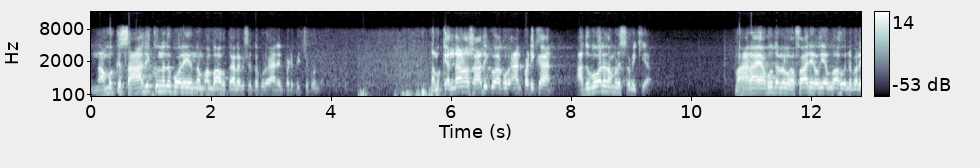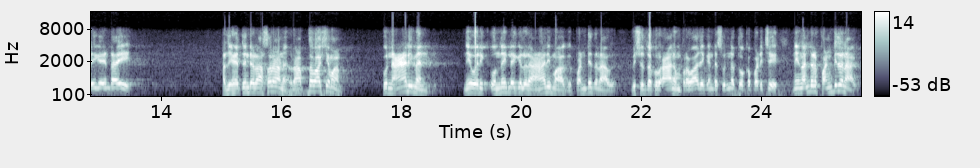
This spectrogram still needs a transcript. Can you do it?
നമുക്ക് സാധിക്കുന്നത് പോലെയെന്നും അള്ളാഹു താല വിശുദ്ധ ഖുർആാനിൽ പഠിപ്പിച്ചിട്ടുണ്ട്. നമുക്ക് എന്താണോ സാധിക്കുക ഖുർആൻ പഠിക്കാൻ അതുപോലെ നമ്മൾ ശ്രമിക്കുക. മഹാനായ അബൂദർ ഗഫാരി അലി അള്ളാഹു എന്ന് പറയുകയുണ്ടായി അദ്ദേഹത്തിന്റെ ഒരു അസറാണ് ഒരു ആപ്തവാക്യമാണ് കുനാലിമൻ നീ ഒരു ഒന്നില്ലെങ്കിൽ ഒരു ആലിമാക് പണ്ഡിതനാവ്. വിശുദ്ധ ഖുർആാനും പ്രവാചകന്റെ സുന്നത്തും ഒക്കെ പഠിച്ച് നീ നല്ലൊരു പണ്ഡിതനാകും.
